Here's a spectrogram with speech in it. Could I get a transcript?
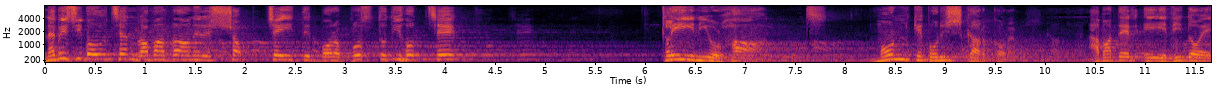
নবীজি বলছেন রমাদানের সবচেয়ে বড় প্রস্তুতি হচ্ছে ক্লিন ইউর হার্ট মনকে পরিষ্কার করেন। আমাদের এই হৃদয়ে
